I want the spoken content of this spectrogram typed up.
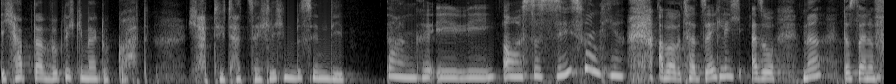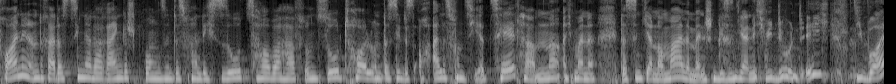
ich habe da wirklich gemerkt, oh Gott, ich habe die tatsächlich ein bisschen lieb. Danke, Evi. Oh, ist das süß von dir. Aber tatsächlich, also, ne, dass deine Freundin und Radostina da reingesprungen sind, das fand ich so zauberhaft und so toll und dass sie das auch alles von sich erzählt haben, ne? Ich meine, das sind ja normale Menschen, die sind ja nicht wie du und ich. Die wollen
